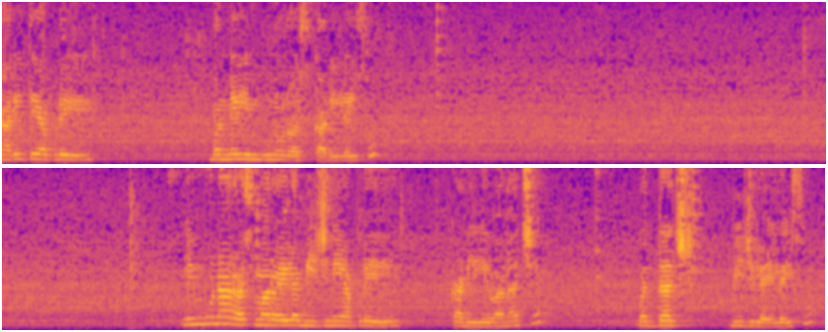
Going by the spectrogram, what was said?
આ રીતે આપણે બંને લીંબુનો રસ કાઢી લઈશું. લીંબુના રસમાં રહેલા બીજને આપણે કાઢી લેવાના છે. બધા જ બીજ લઈ લઈશું.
